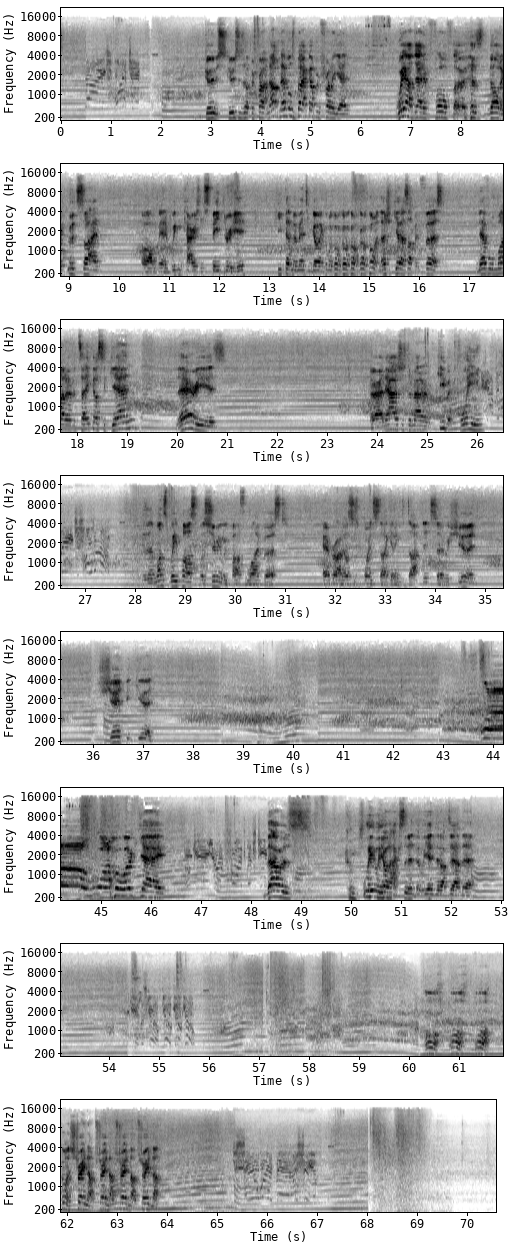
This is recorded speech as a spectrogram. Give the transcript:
Goose. Goose is up in front. No, Neville's back up in front again. We are dead in fourth though. That's not a good sign. Oh man, if we can carry some speed through here, keep that momentum going. Come on, come on, come on, come on, come on, come on. That should get us up in first. Neville might overtake us again. There he is. Alright, now it's just a matter of keep it clean. Because then once we pass, assuming we pass the line first, everyone else's points start getting deducted, so we should, should be good. Whoa, whoa, okay. That was completely on accident that we ended up down there. Oh, oh, oh. Come on, straighten up, straighten up, straighten up, straighten up.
